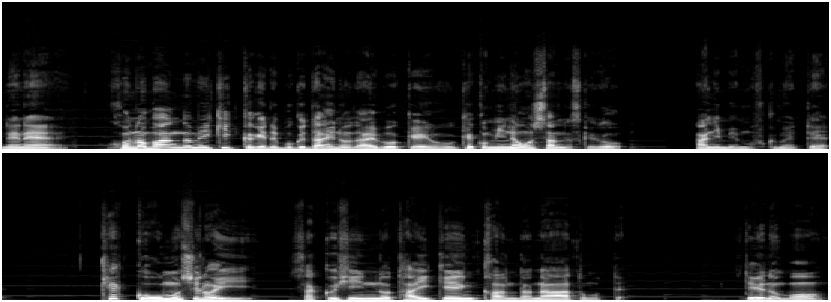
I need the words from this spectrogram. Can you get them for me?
でねこの番組きっかけで僕大の大冒険を結構見直したんですけどアニメも含めて結構面白い作品の体験感だなと思ってっていうのも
